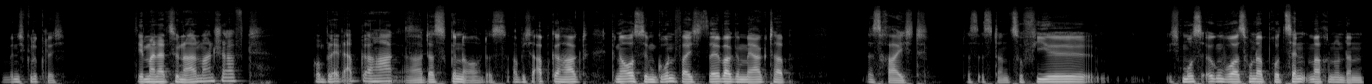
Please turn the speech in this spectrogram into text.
Dann bin ich glücklich. Thema Nationalmannschaft, komplett abgehakt? Ja, das genau, das habe ich abgehakt. Genau aus dem Grund, weil ich selber gemerkt habe, das reicht. Das ist dann zu viel ich muss irgendwo was 100% machen und dann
